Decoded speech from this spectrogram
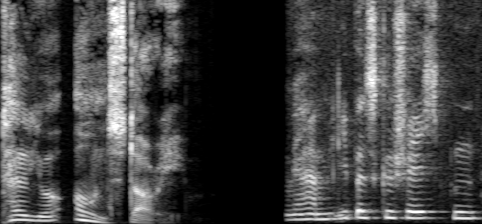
Tell your own story. Wir haben Liebesgeschichten,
